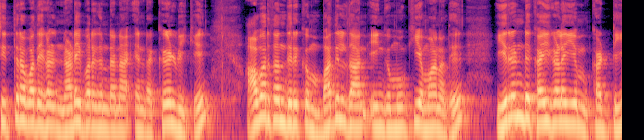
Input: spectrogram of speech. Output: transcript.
சித்திரவதைகள் நடைபெறுகின்றன என்ற கேள்விக்கு அவர் தந்திருக்கும் பதில்தான் இங்கு முக்கியமானது. இரண்டு கைகளையும் கட்டி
